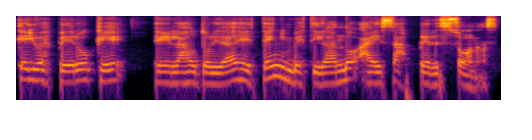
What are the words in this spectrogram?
que yo espero que eh, las autoridades estén investigando a esas personas.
